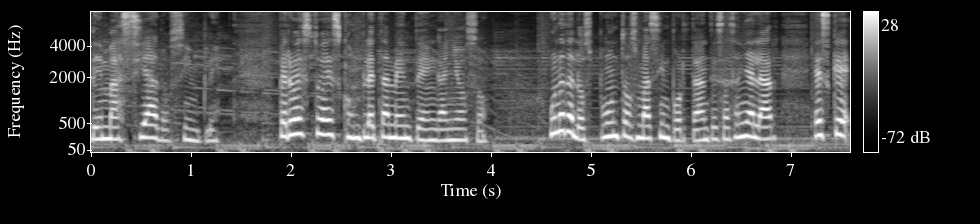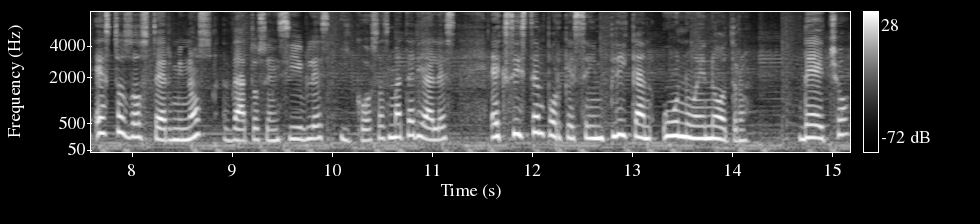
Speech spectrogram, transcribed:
demasiado simple, pero esto es completamente engañoso. Uno de los puntos más importantes a señalar es que estos dos términos, datos sensibles y cosas materiales, existen porque se implican uno en otro. De hecho,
